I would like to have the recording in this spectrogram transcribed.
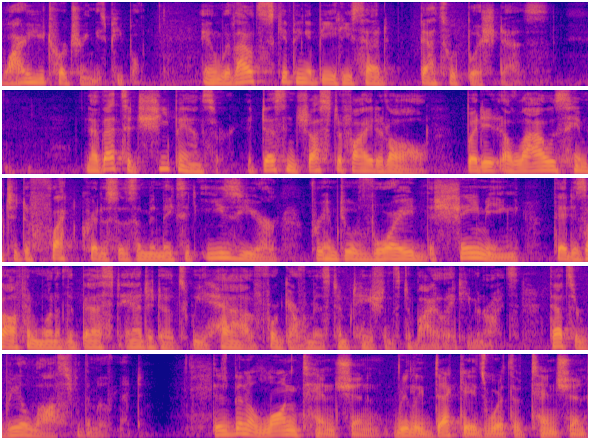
why are you torturing these people? And without skipping a beat, he said, that's what Bush does. Now, that's a cheap answer. It doesn't justify it at all but it allows him to deflect criticism and makes it easier for him to avoid the shaming that is often one of the best antidotes we have for government's temptations to violate human rights. That's a real loss for the movement. There's been a long tension, really decades worth of tension,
